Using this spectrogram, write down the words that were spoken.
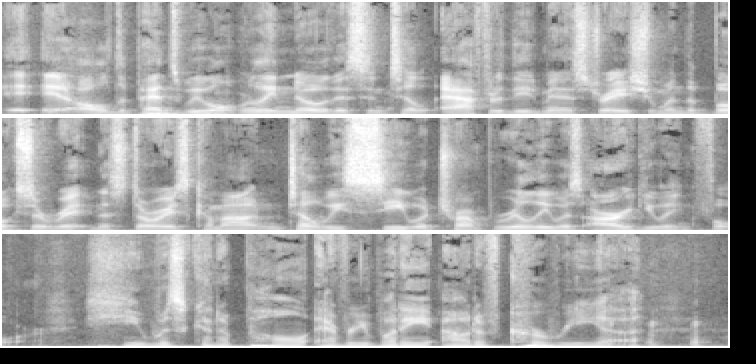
it, it all depends. We won't really know this until after the administration, when the books are written, the stories come out, until we see what Trump really was arguing for. He was going to pull everybody out of Korea.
